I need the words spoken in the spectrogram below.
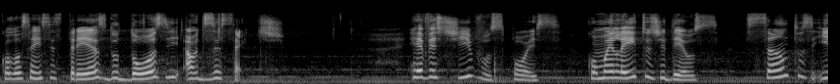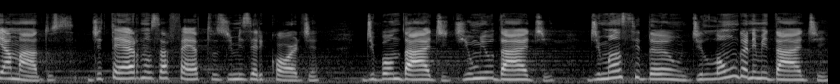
Colossenses 3, do 12 ao 17. Revestivos, pois, como eleitos de Deus, santos e amados, de ternos afetos de misericórdia, de bondade, de humildade, de mansidão, de longanimidade.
